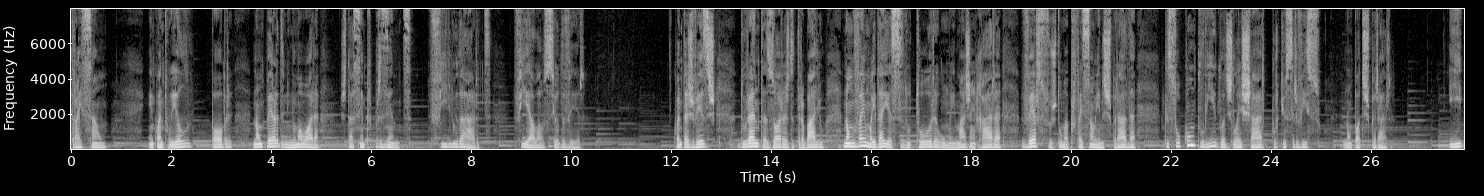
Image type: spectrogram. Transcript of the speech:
traição. Enquanto ele, pobre, não perde nenhuma hora, está sempre presente, filho da arte, fiel ao seu dever. Quantas vezes, durante as horas de trabalho, não me vem uma ideia sedutora, uma imagem rara, versos de uma perfeição inesperada que sou compelido a desleixar porque o serviço não pode esperar. E,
